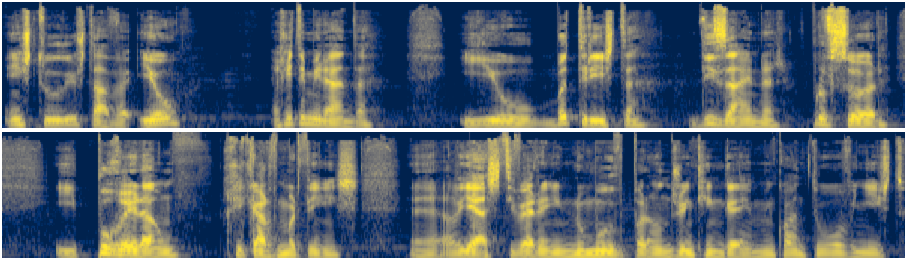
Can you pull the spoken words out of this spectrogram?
em estúdio estava eu, a Rita Miranda e o baterista, designer, professor e porreirão Ricardo Martins. Uh, aliás, se estiverem no mood para um drinking game enquanto ouvem isto,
